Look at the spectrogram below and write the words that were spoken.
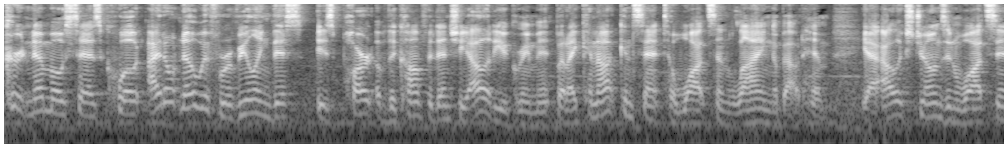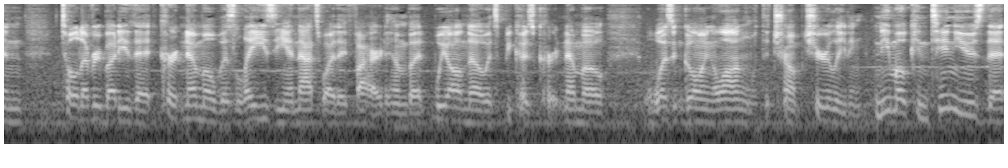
Kurt Nimmo says, quote, I don't know if revealing this is part of the confidentiality agreement, but I cannot consent to Watson lying about him. Yeah, Alex Jones and Watson told everybody that Kurt Nimmo was lazy and that's why they fired him, but we all know it's because Kurt Nimmo wasn't going along with the Trump cheerleading. Nimmo continues that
